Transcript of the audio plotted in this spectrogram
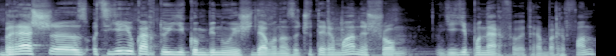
береш е, з оцією картою її комбінуєш, де вона за 4 мани, що її понерфили, треба рефанд.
